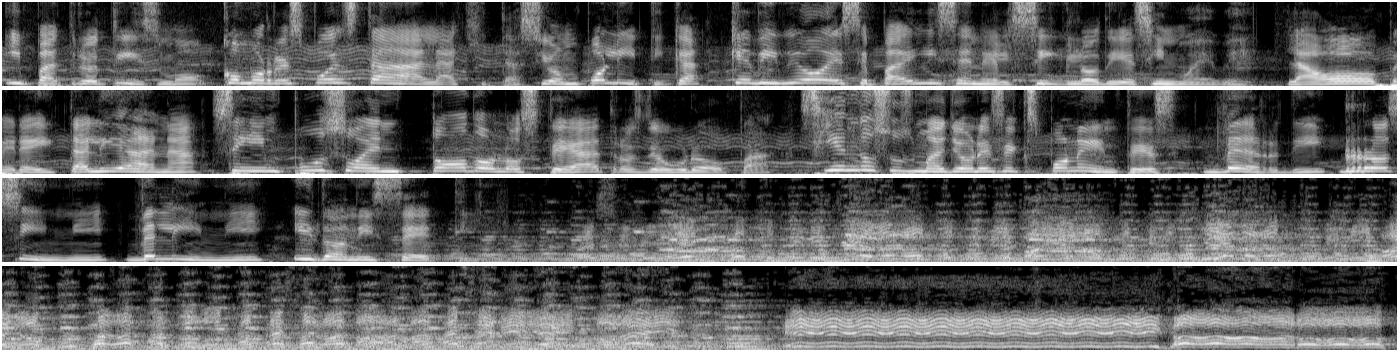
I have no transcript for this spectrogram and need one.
y patriotismo como respuesta a la agitación política que vivió ese país en el siglo XIX. La ópera italiana se impuso en todos los teatros de Europa, siendo sus mayores exponentes Verdi, Rossini, Bellini y Donizetti. sempre se mi rientro tutti mi chiedono tutti mi vogliono tutti mi chiedono tutti mi vogliono ma la parvolucca presso la barba fece dietro lei Figaro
